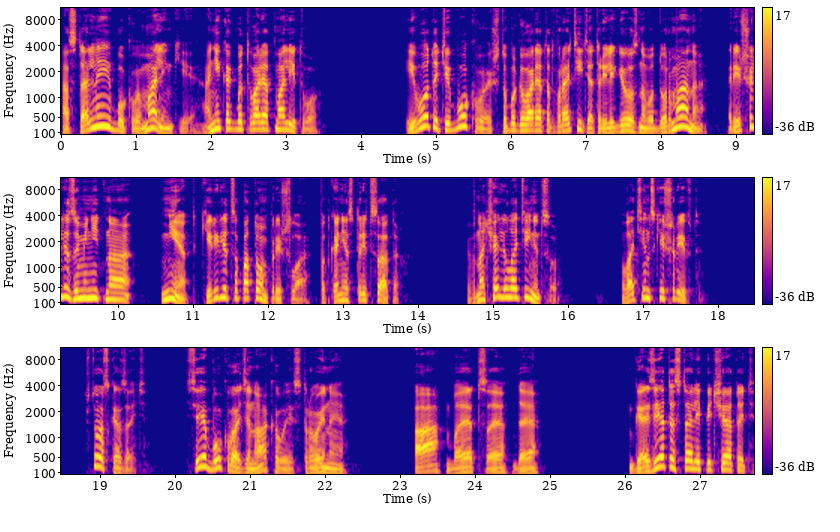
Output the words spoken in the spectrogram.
Остальные буквы маленькие, они как бы творят молитву. И вот эти буквы, чтобы, говорят, отвратить от религиозного дурмана, решили заменить на... Нет, кириллица потом пришла, под конец тридцатых. В начале латиницу. Латинский шрифт. Что сказать? Все буквы одинаковые, стройные. А, Б, С, Д. Газеты стали печатать,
